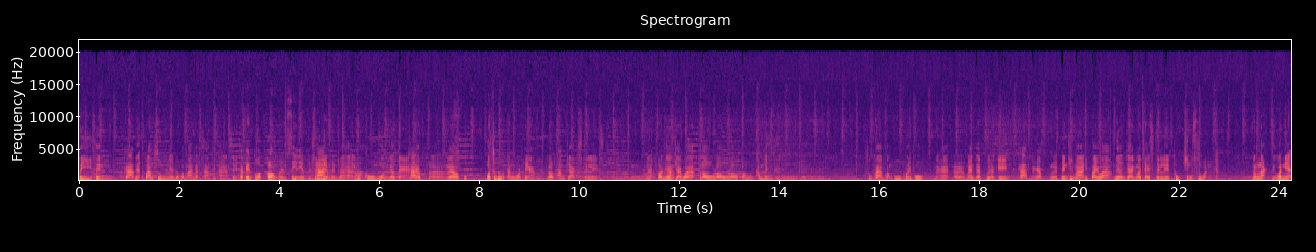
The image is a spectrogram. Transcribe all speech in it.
34เซนครับ เนี่ยความสูงเนี่ยก็ประมาณสัก35 เซนจะเป็นตัวกล่องเหมือนสี่เหลี่ยมผืนผ้า สี่เหลี่ยมเป็นผ้าอ๋อลูกโค้งมนแล้วแต่ครับนะครับเอ่อแล้ววัสดุทั้งหมดเนี่ยเราทำจากสเตนเลสอืม นะเพราะเนื่องจากว่าเราเราเราต้องคำนึงถึงเอ่อสุขภาพของผู้บริโภคนะฮะเอ่อแม้แต่เปลือกเอง ครับ นะครับเลยเป็นที่มาที่ไปว่าเนื่องจากเราใช้สเตนเลสทุกชิ้นส่วน น้ำหนักวันเนี้ย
